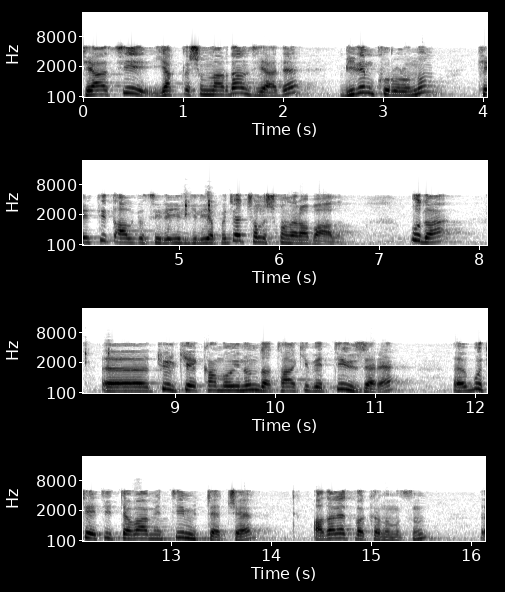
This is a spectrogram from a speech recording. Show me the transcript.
siyasi yaklaşımlardan ziyade bilim kurulunun tehdit algısıyla ilgili yapacağı çalışmalara bağlı. Bu da e, Türkiye kamuoyunun da takip ettiği üzere e, bu tehdit devam ettiği müddetçe Adalet Bakanımızın e,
